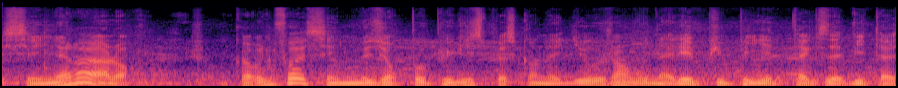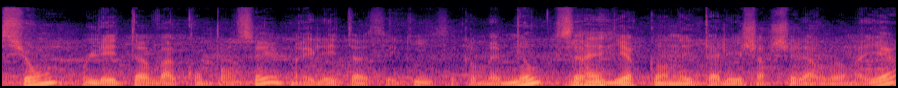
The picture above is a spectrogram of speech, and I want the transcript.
c'est une erreur. Alors, encore une fois, c'est une mesure populiste parce qu'on a dit aux gens, vous n'allez plus payer de taxes d'habitation, l'État va compenser. Mais l'État, c'est qui? C'est quand même nous. Ça Ouais. veut dire qu'on est allé chercher l'argent ailleurs.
